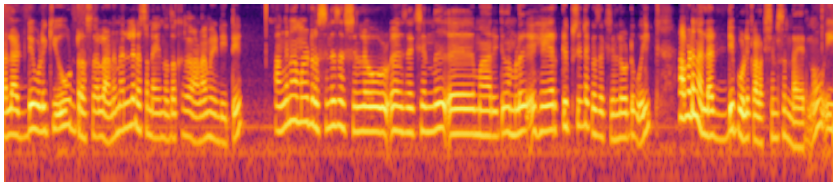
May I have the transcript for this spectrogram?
നല്ല അടിപൊളി ക്യൂട്ട് ഡ്രസ്സുകളാണ്. നല്ല രസമുണ്ടായിരുന്നു. അതൊക്കെ കാണാൻ വേണ്ടിയിട്ട്. അങ്ങനെ നമ്മൾ ഡ്രസ്സിന്റെ സെക്ഷനിലോ സെക്ഷനിൽ നിന്ന് മാറിയിട്ട് നമ്മൾ ഹെയർ ക്ലിപ്സിന്റെ ഒക്കെ സെക്ഷനിലോട്ട് പോയി. അവിടെ നല്ല അടിപൊളി കളക്ഷൻസ് ഉണ്ടായിരുന്നു. ഈ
